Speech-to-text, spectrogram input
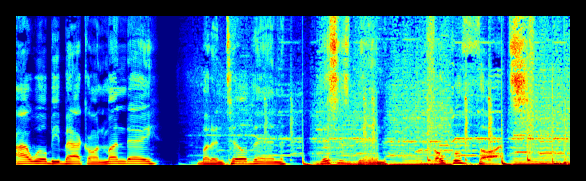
I will be back on Monday. But until then, this has been Vocal Thoughts.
